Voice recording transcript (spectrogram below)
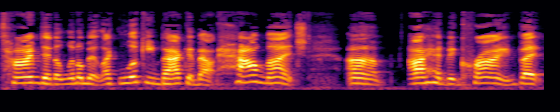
timed it a little bit, like looking back about how much um, I had been crying, but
